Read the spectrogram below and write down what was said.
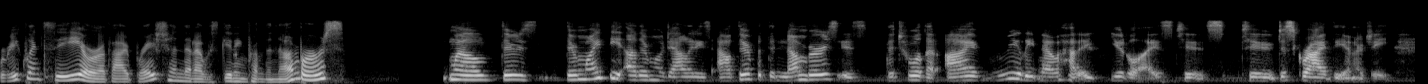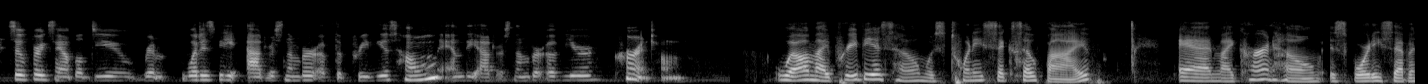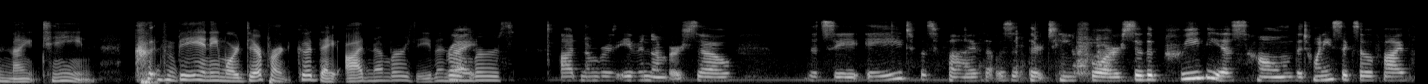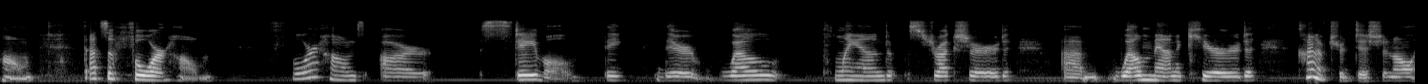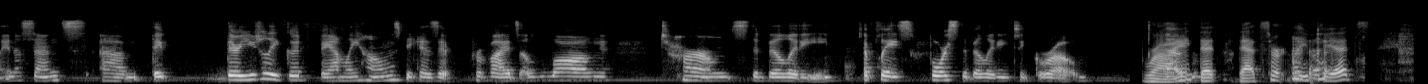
frequency or a vibration that I was getting from the numbers. Well, there's there might be other modalities out there, but the numbers is the tool that I really know how to utilize to to describe the energy. So, for example, do you rem- what is the address number of the previous home and the address number of your current home? Well, my previous home was 2605 and my current home is 4719 couldn't be any more different. Could they? Odd numbers even right. numbers? Odd numbers even numbers. So let's see 8 plus 5 that was a 13 4 so the previous home the 2605 home that's a 4 home. 4 homes are stable. They they're well planned structured um, well manicured kind of traditional in a sense. Um, they they're usually good family homes because it provides a long term stability, a place for stability to grow. Right. Um, that that certainly fits.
